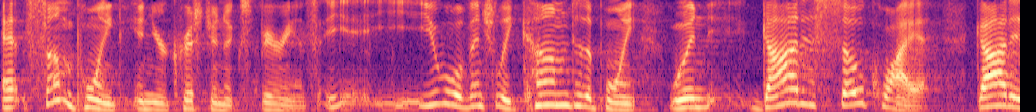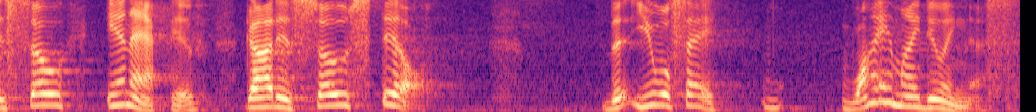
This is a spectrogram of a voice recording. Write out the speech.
at some point in your Christian experience, you will eventually come to the point when God is so quiet, God is so inactive, God is so still, that you will say, Why am I doing this?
